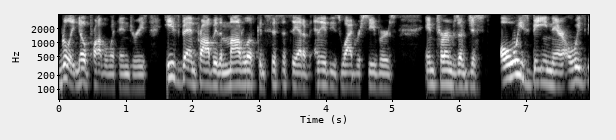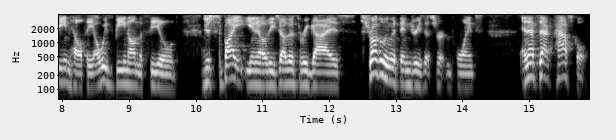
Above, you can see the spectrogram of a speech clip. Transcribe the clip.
really no problem with injuries. He's been probably the model of consistency out of any of these wide receivers in terms of just always being there, always being healthy, always being on the field, despite, you know, these other three guys struggling with injuries at certain points. And that's Zach Pascal.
